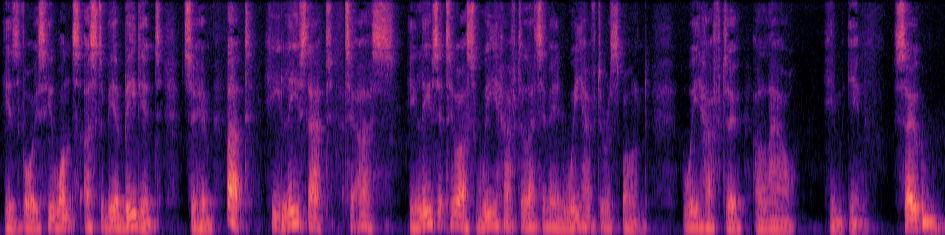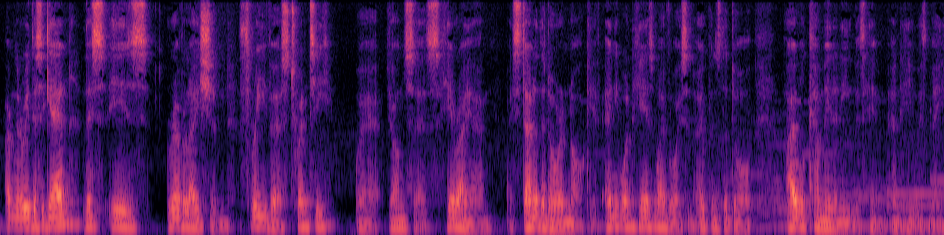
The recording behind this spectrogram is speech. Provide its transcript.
his voice, he wants us to be obedient to him, but he leaves that to us. He leaves it to us. We have to let him in. We have to respond. We have to allow him in. So I'm going to read this again. This is Revelation 3, verse 20, where John says, Here I am. I stand at the door and knock. If anyone hears my voice and opens the door, I will come in and eat with him and he with me.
